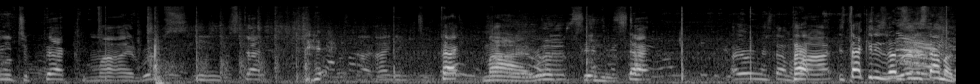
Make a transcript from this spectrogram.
need to pack my ribs in the stack. I need to Pack my ribs in the stack. Are you in the stomach? Pack. He's packing his ribs in his stomach.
